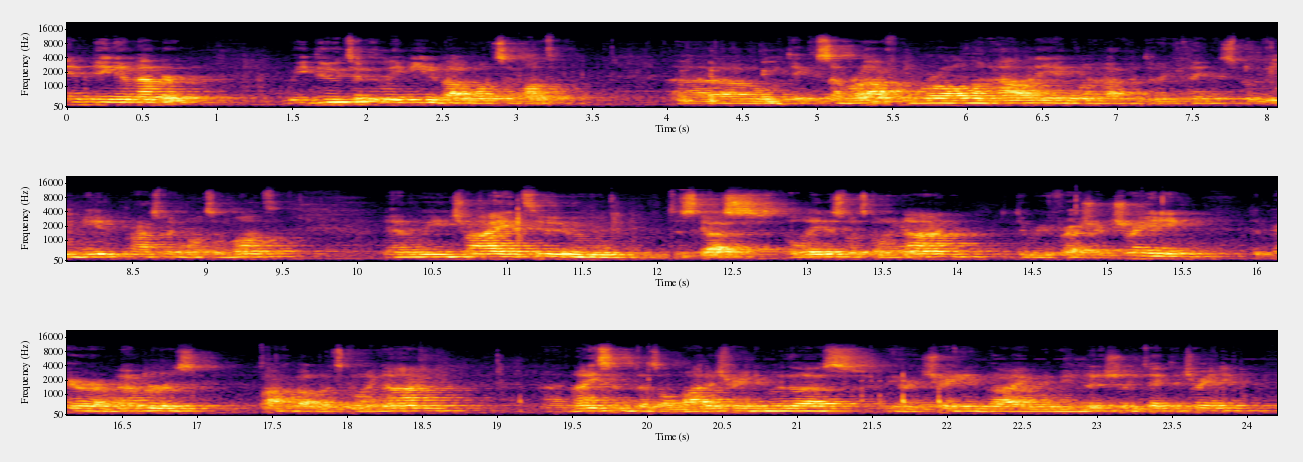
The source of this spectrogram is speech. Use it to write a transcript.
in being a member. We do typically meet about once a month. Uh, We take the summer off when we're all on holiday and going off and doing things, but we meet approximately once a month. And we try to discuss the latest, what's going on, do refresher training, to prepare our members, talk about what's going on. Uh, does a lot of training with us. We are trained by, when we initially take the training,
